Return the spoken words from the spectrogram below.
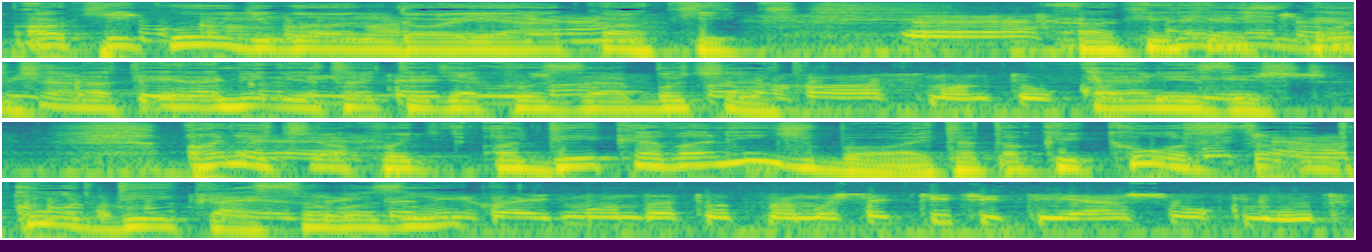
akik sokan úgy vannak, gondolják, igen. akik... Ö, akik nem, nem, bocsánat, én még egy tegyek hozzá, bocsánat. Azt mondtuk, Elnézést. Annyit csak, hogy a DK-val nincs baj. Tehát aki kor, kor DK szavazó... Egy mondatot, mert most egy kicsit ilyen soklút.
